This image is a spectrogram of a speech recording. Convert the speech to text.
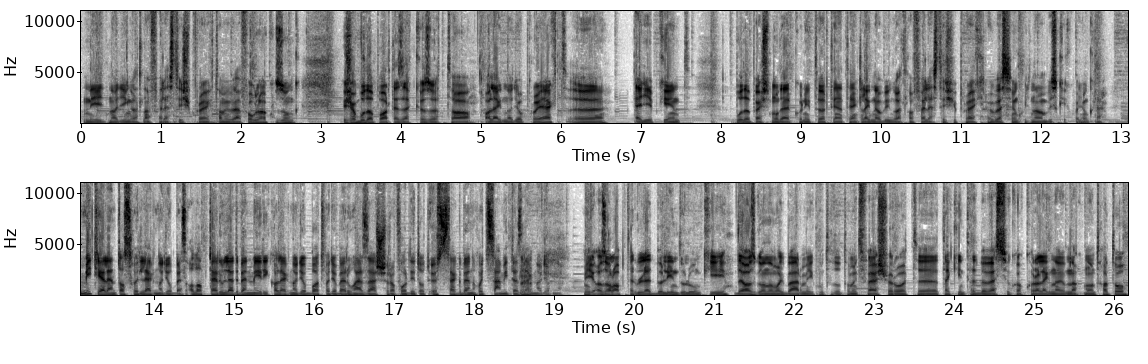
négy nagy ingatlan fejlesztési projekt, amivel foglalkozunk, és a Budapart ezek között a, a legnagyobb projekt. Egyébként Budapest modernkori történetének legnagyobb ingatlan fejlesztési projektről beszélünk, hogy nagyon büszkék vagyunk rá. Mit jelent az, hogy legnagyobb ez? Alapterületben mérik a legnagyobbat, vagy a beruházásra fordított összegben? Hogy számít ez hmm. legnagyobbnak? Mi az alapterületből indulunk ki, de azt gondolom, hogy bármelyik mutatót, amit felsorolt tekintetbe vesszük, akkor a legnagyobbnak mondható.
